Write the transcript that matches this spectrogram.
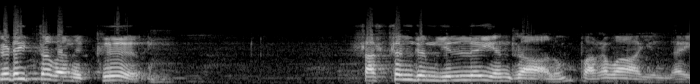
கிடைத்தவனுக்கு சஸ்தங்கம் இல்லை என்றாலும் பரவாயில்லை.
